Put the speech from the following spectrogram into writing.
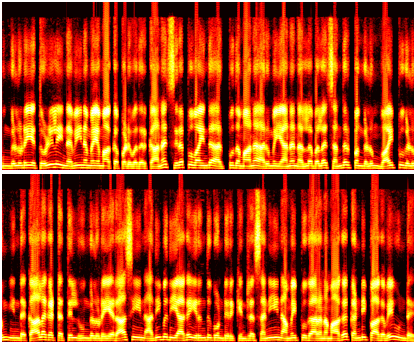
உங்களுடைய தொழிலை நவீனமயமாக்கப்படுவதற்கான சிறப்பு வாய்ந்த அற்புதமான அருமையான நல்லபல சந்தர்ப்பங்களும் வாய்ப்புகளும் இந்த காலகட்டத்தில் உங்களுடைய ராசியின் அதிபதியாக இருந்து கொண்டிருக்கின்ற சனியின் அமைப்பு காரணமாக கண்டிப்பாகவே உண்டு.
